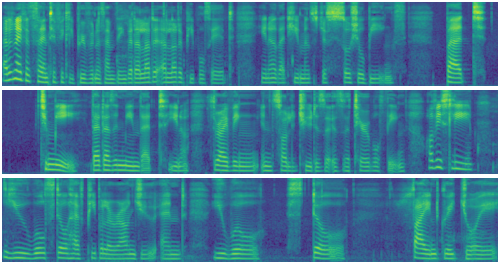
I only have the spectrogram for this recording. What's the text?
I don't know if it's scientifically proven or something, but a lot of a lot of people say it. You know that humans are just social beings, but to me, that doesn't mean that you know thriving in solitude is a, is a terrible thing. Obviously, you will still have people around you, and you will still find great joy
